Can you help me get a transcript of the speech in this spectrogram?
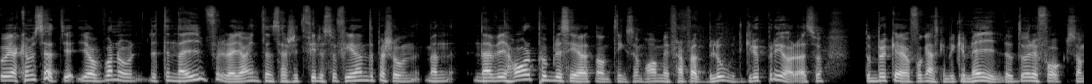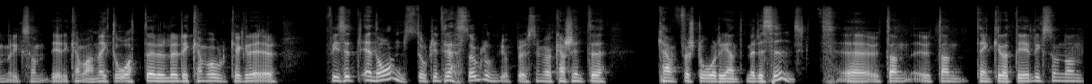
och, jag kan väl säga att jag, jag, var nog lite naiv för det där. Jag är inte en särskilt filosoferande person, men när vi har publicerat någonting som har med framförallt blodgrupper att göra så då brukar jag få ganska mycket mejl och då är det folk som, liksom, det kan vara anekdoter eller det kan vara olika grejer. Det finns ett enormt stort intresse av blodgrupper som jag kanske inte kan förstå rent medicinskt, eh, utan, utan tänker att det är liksom någon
